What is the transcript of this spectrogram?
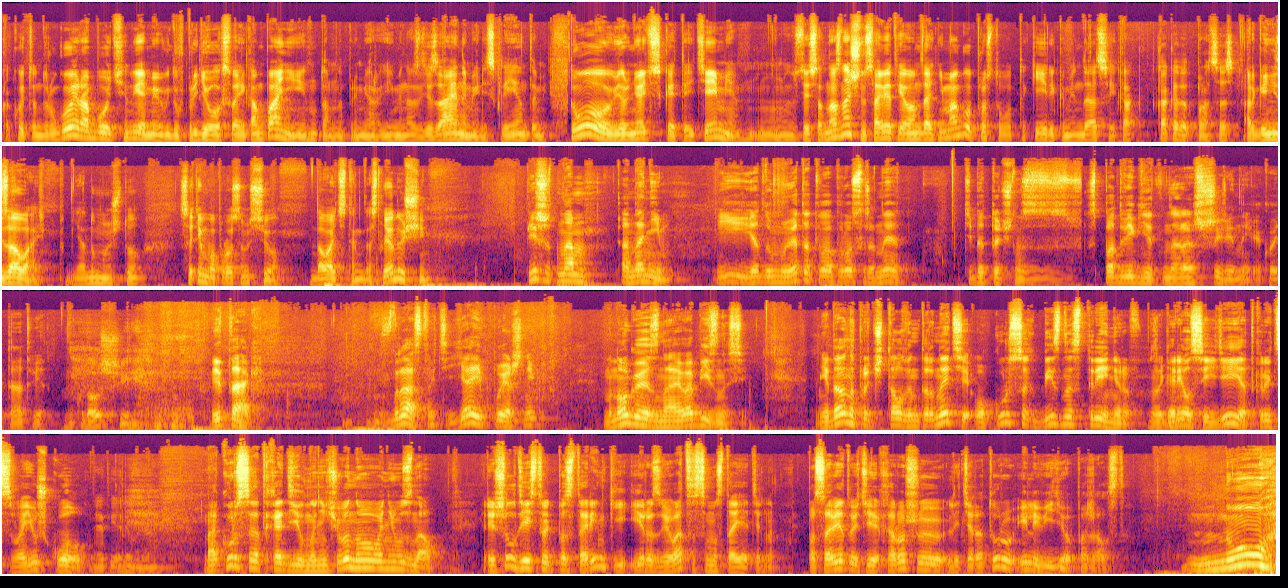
какой-то другой работе, ну я имею в виду в пределах своей компании, ну там, например, именно с дизайнами или с клиентами, то вернетесь к этой теме. Здесь однозначный совет я вам дать не могу, просто вот такие рекомендации, как, как этот процесс организовать. Я думаю, что с этим вопросом все. Давайте тогда следующий. Пишет нам аноним. И я думаю, этот вопрос Рене тебя точно сподвигнет на расширенный какой-то ответ. Ну, куда уж шире. Итак, здравствуйте, я ИПшник, многое знаю о бизнесе. Недавно прочитал в интернете о курсах бизнес-тренеров. Загорелся идеей открыть свою школу. Это я люблю. На курсы отходил, но ничего нового не узнал. Решил действовать по старинке и развиваться самостоятельно. Посоветуйте хорошую литературу или видео, пожалуйста. Ну,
